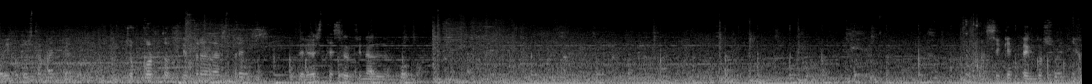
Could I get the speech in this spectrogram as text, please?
hoy justamente yo corto siempre a las 3, pero este es el final del juego. Así que tengo sueño.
